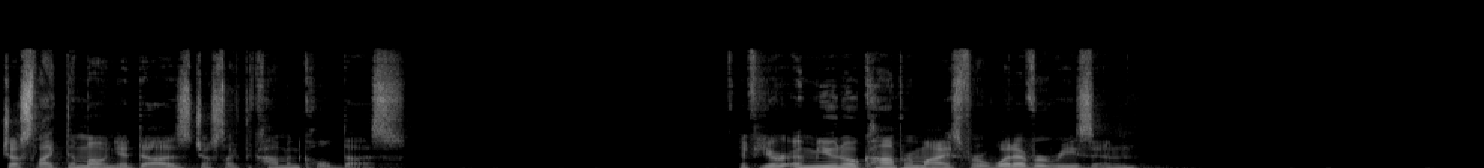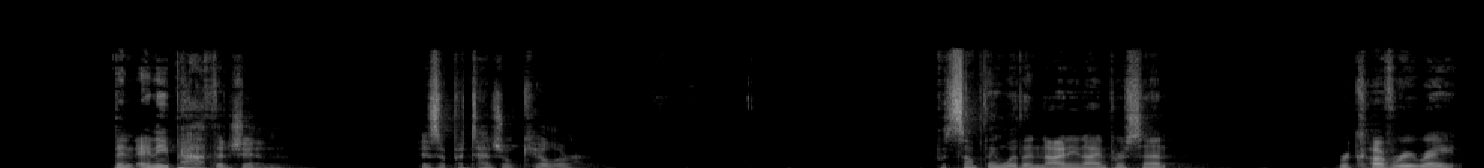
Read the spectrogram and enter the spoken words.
just like pneumonia does, just like the common cold does. If you're immunocompromised for whatever reason, then any pathogen is a potential killer. But something with a 99% recovery rate,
